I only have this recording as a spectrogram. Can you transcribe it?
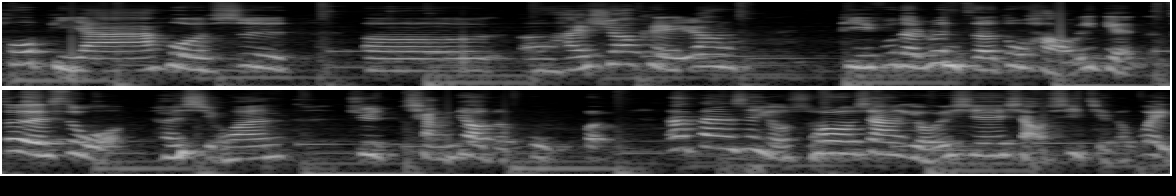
脱皮啊，或者是。呃呃，还需要可以让皮肤的润泽度好一点的，这个是我很喜欢去强调的部分。那但是有时候像有一些小细节的位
